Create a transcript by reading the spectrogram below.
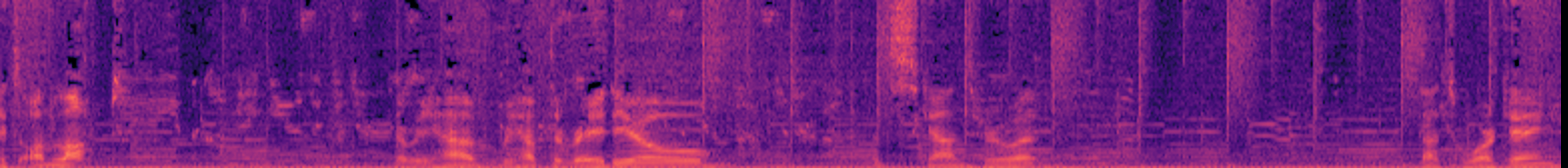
It's unlocked. There we have, we have the radio. Let's scan through it. That's working.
